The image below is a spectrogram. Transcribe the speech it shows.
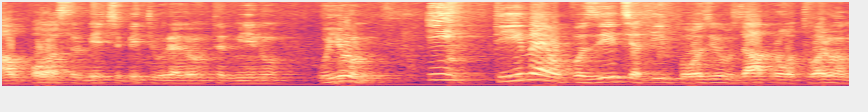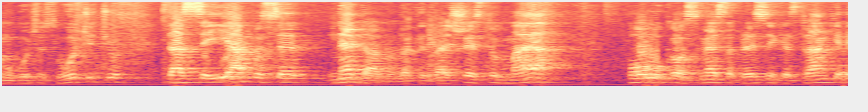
a u pola Srbije će biti u redovnom terminu u junu. I time je opozicija tim pozivom zapravo otvorila mogućnost Vučiću da se, iako se nedavno, dakle 26. maja, povukao s mesta predsjednika stranke,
